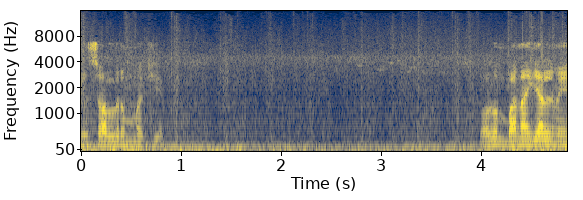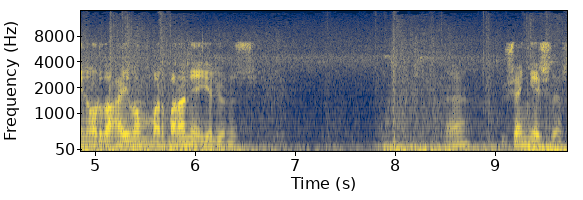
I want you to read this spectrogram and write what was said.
Gidin saldırın bakayım. Oğlum bana gelmeyin. Orada hayvan var. Bana niye geliyorsunuz? He? Üşengeçler.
